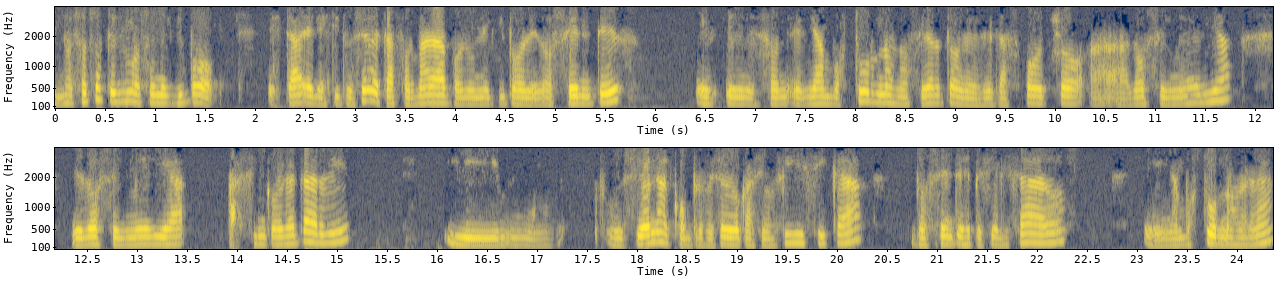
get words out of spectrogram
nosotros tenemos un equipo, está en la institución está formada por un equipo de docentes, son de ambos turnos, ¿no es cierto?, desde las 8 a 12 y media, de 12 y media a 5 de la tarde, y mm, funciona con profesor de educación física, docentes especializados, en ambos turnos, ¿verdad?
